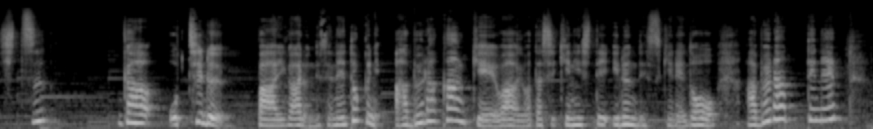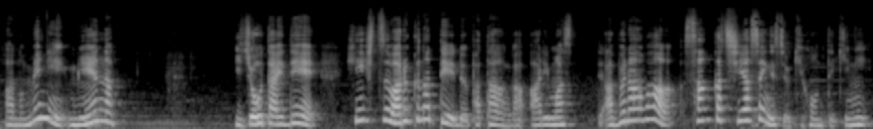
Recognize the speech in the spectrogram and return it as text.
質が落ちる場合があるんですよね特に油関係は私気にしているんですけれど油ってねあの目に見えない状態で品質悪くなっているパターンがありますで油は酸化しやすいんですよ基本的に。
